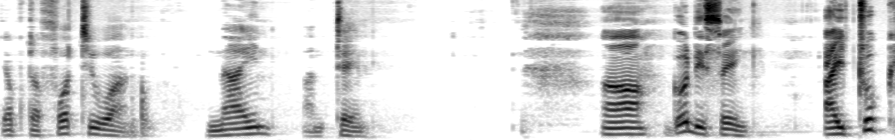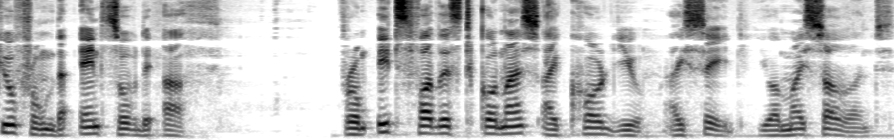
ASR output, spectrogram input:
chapter 41, 9 and 10. Uh, God is saying, I took you from the ends of the earth. From its farthest corners I called you. I said, You are my servant.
